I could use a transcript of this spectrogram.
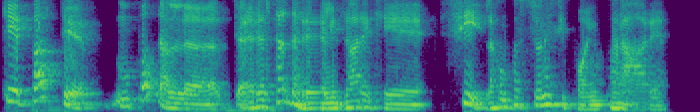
Che parte un po' dal, cioè in realtà dal realizzare che sì, la compassione si può imparare.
